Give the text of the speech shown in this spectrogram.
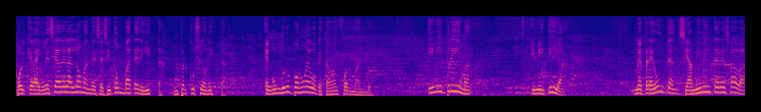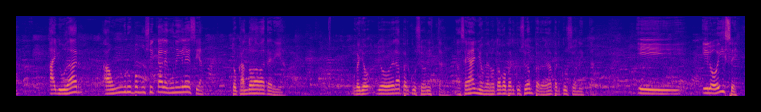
porque la iglesia de las Lomas necesita un baterista, un percusionista, en un grupo nuevo que estaban formando. Y mi prima y mi tía me preguntan si a mí me interesaba ayudar a un grupo musical en una iglesia tocando la batería. Porque yo, yo era percusionista. Hace años que no toco percusión, pero era percusionista. Y, y lo hice.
